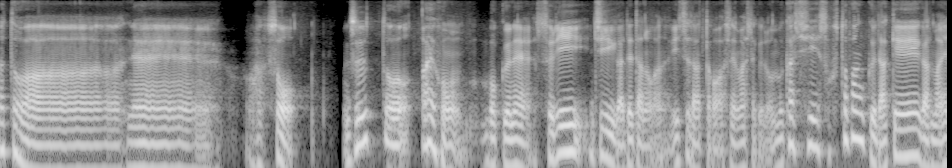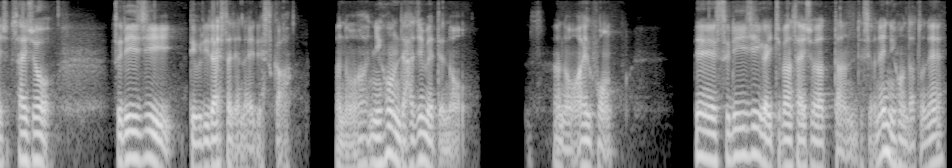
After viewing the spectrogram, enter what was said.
あとは、ね、あ、そう。ずっと iPhone、僕ね、3G が出たのがいつだったか忘れましたけど、昔ソフトバンクだけが前最初 3G って売り出したじゃないですか。あの、日本で初めてのあの iPhone。で、3G が一番最初だったんですよね、日本だとね。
